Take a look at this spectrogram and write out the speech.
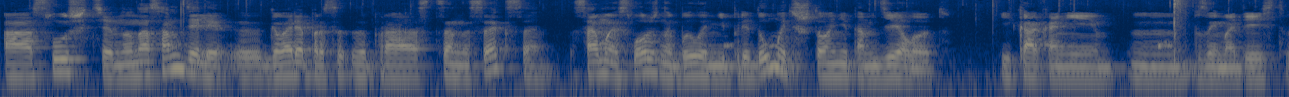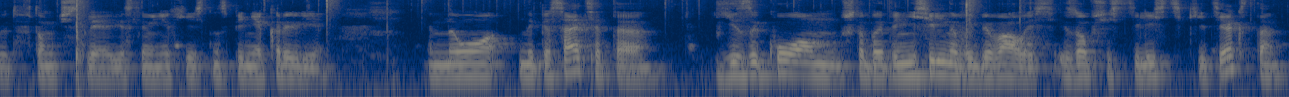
А, слушайте, ну на самом деле, э, говоря про, про сцены секса, самое сложное было не придумать, что они там делают и как они м, взаимодействуют, в том числе, если у них есть на спине крылья. Но написать это языком, чтобы это не сильно выбивалось из общей стилистики текста,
